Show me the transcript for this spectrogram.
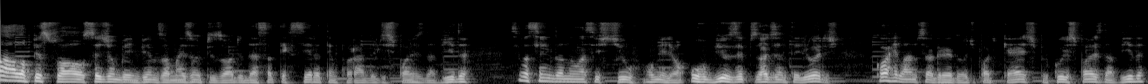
Fala pessoal, sejam bem-vindos a mais um episódio dessa terceira temporada de Spoilers da Vida. Se você ainda não assistiu, ou melhor, ouviu os episódios anteriores, corre lá no seu agregador de podcast, procure Spoilers da Vida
